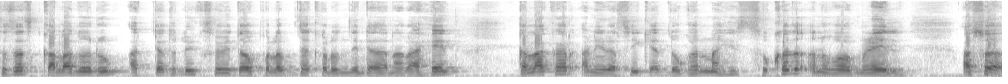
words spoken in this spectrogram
तसंच कालानुरूप अत्याधुनिक सुविधा उपलब्ध करून देण्यात जाणार आहेत. कलाकार आणि रसिक या दोघांनाही सुखद अनुभव मिळेल असं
